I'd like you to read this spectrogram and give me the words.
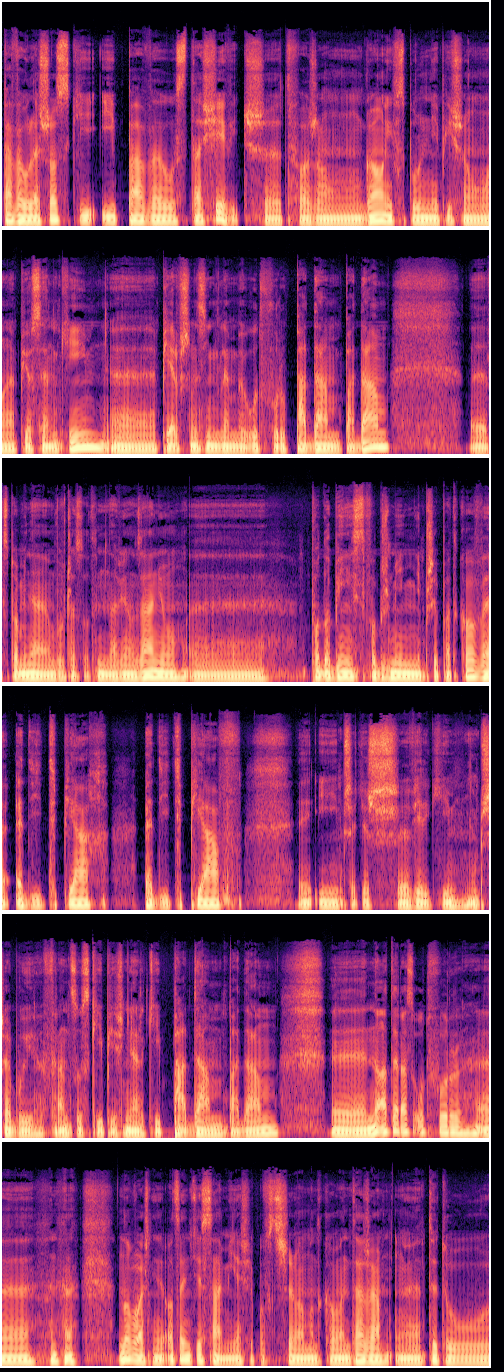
Paweł Leszowski i Paweł Stasiewicz tworzą go i wspólnie piszą piosenki. Pierwszym singlem był utwór Padam Padam. E, Wspominałem wówczas o tym nawiązaniu. E, Podobieństwo brzmień nieprzypadkowe. Edith Piaf, Edith Piaf e, i przecież wielki przebój francuskiej pieśniarki Padam Padam. E, No a teraz utwór, e, no właśnie, ocencie sami. Ja się powstrzymam od komentarza. Tytuł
